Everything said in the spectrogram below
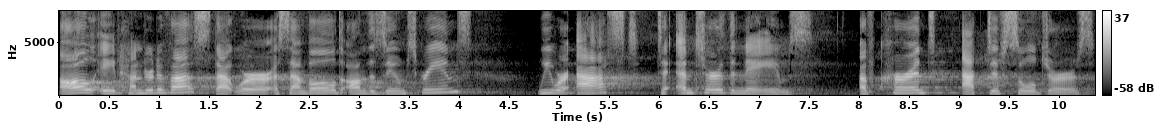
all 800 of us that were assembled on the Zoom screens, we were asked to enter the names of current active soldiers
